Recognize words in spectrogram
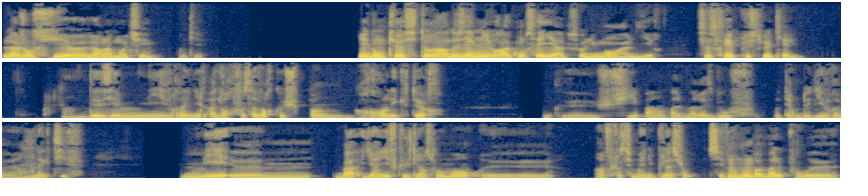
Là, j'en suis euh, vers la moitié. Ok. Et donc, si tu aurais un deuxième livre à conseiller absolument à lire, ce serait plus lequel? Un deuxième livre à lire. Alors, faut savoir que je suis pas un grand lecteur. Donc, euh, j'y ai pas un palmarès de ouf en termes de livres à mon actif. Mais, euh, bah, il y a un livre que je lis en ce moment, euh, Influence et manipulation. C'est vraiment Mhm. pas mal pour, euh,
